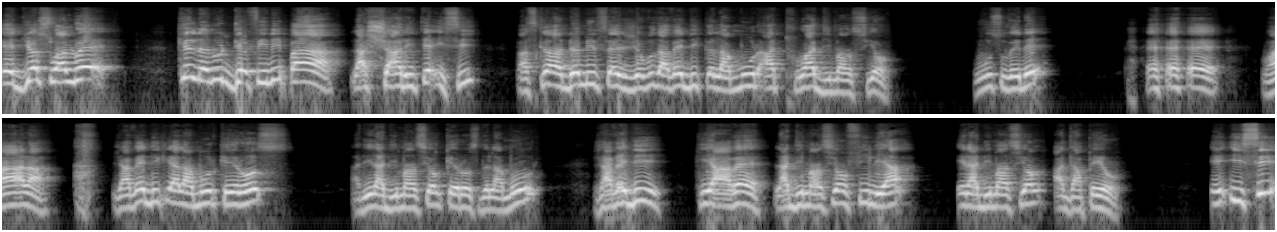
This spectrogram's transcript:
Et Dieu soit loué qu'il ne nous définit pas la charité ici, parce qu'en 2016, je vous avais dit que l'amour a trois dimensions. Vous vous souvenez? Voilà. J'avais dit qu'il y a l'amour kéros, c'est-à-dire la dimension kéros de l'amour. J'avais dit qu'il y avait la dimension philia et la dimension agapéo. Et ici,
